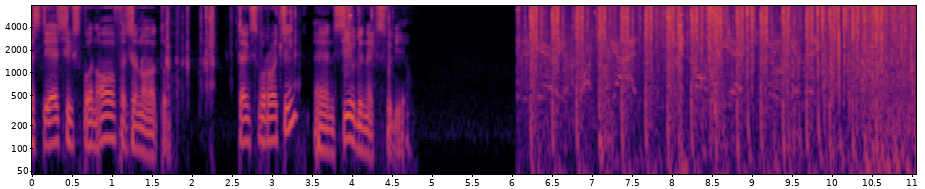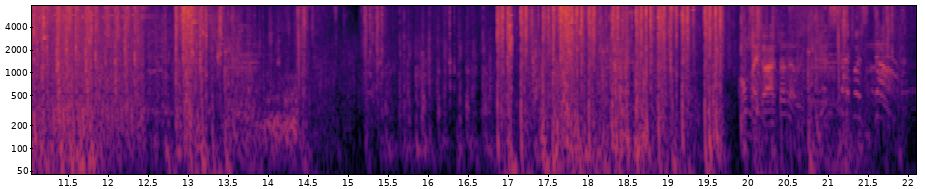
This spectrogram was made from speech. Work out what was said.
STH 6.0 version 102 thanks for watching and see you the next video so I thought that was. Your sniper's down.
